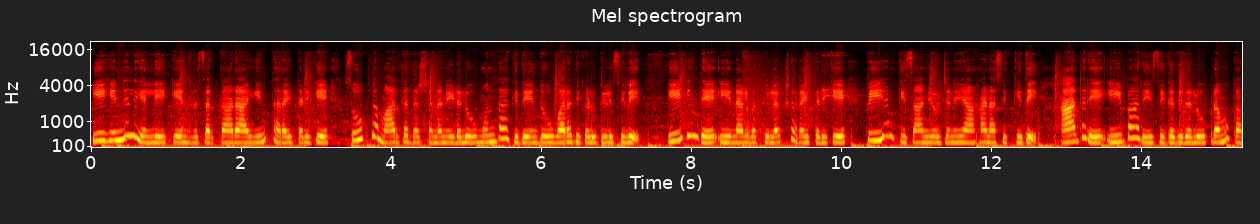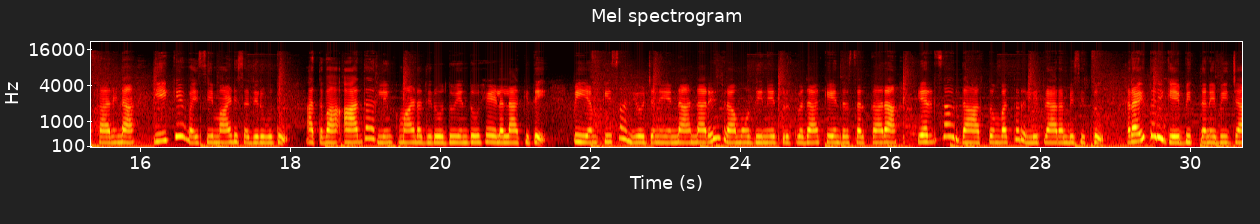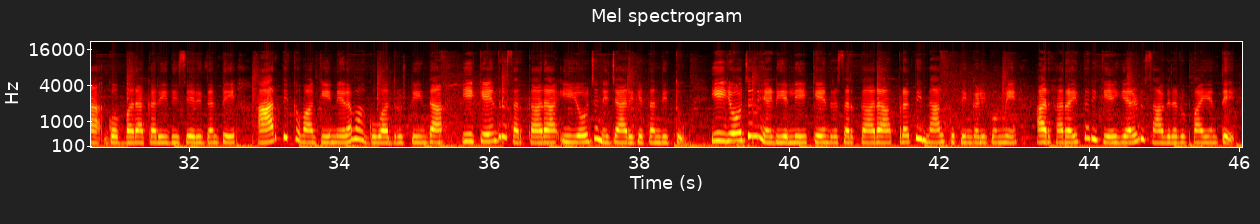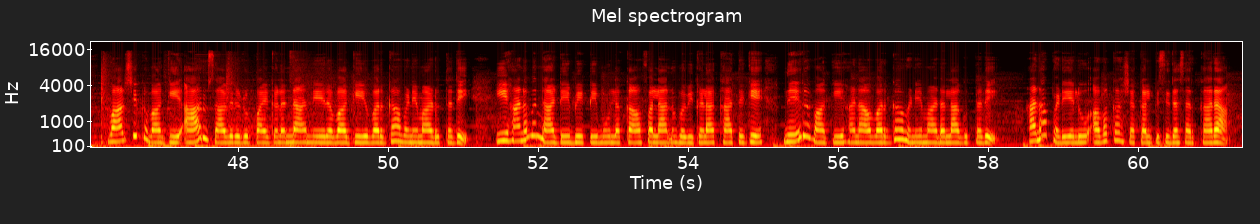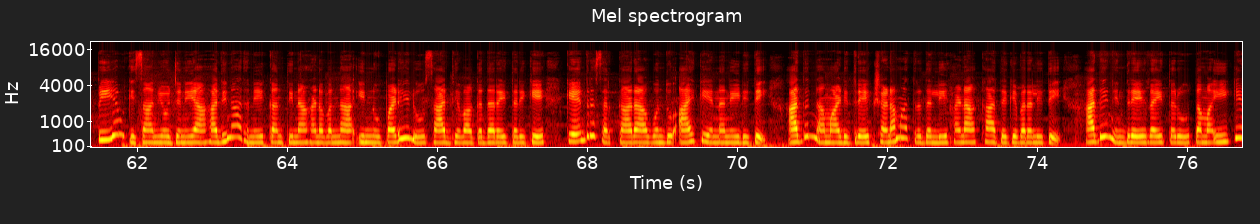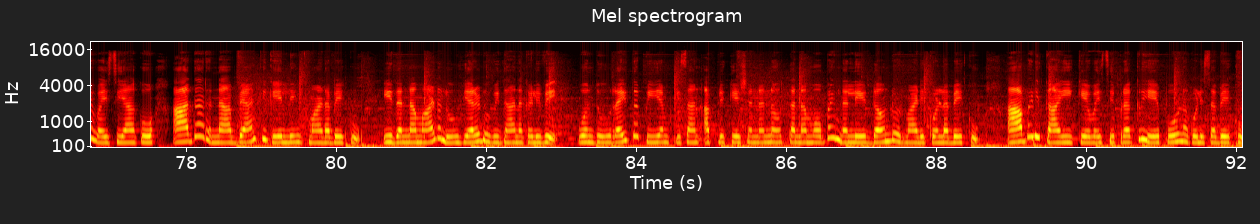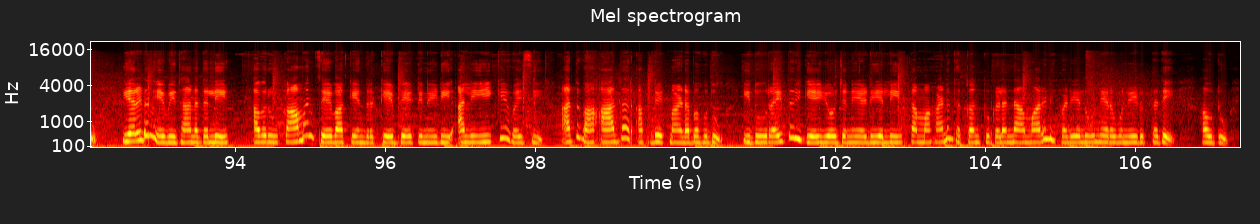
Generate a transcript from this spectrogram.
ಈ ಹಿನ್ನೆಲೆಯಲ್ಲಿ ಕೇಂದ್ರ ಸರ್ಕಾರ ಇಂಥ ರೈತರಿಗೆ ಸೂಕ್ತ ಮಾರ್ಗದರ್ಶನ ನೀಡಲು ಮುಂದಾಗಿದೆ ಎಂದು ವರದಿಗಳು ತಿಳಿಸಿವೆ. ಈ ಹಿಂದೆ ಈ ನಲವತ್ತು ಲಕ್ಷ ರೈತರಿಗೆ ಪಿಎಂ ಕಿಸಾನ್ ಯೋಜನೆಯ ಹಣ ಸಿಕ್ಕಿದೆ. ಆದರೆ ಈ ಬಾರಿ ಸಿಗದಿರಲು ಪ್ರಮುಖ ಕಾರಣ ಇ ಕೆ ಮಾಡಿಸದಿರುವುದು ಅಥವಾ ಆಧಾರ್ ಲಿಂಕ್ ಮಾಡದಿರುವುದು ಎಂದು ಹೇಳಲಾಗಿದೆ. ಪಿಎಂ ಕಿಸಾನ್ ಯೋಜನೆಯನ್ನ ನರೇಂದ್ರ ಮೋದಿ ನೇತೃತ್ವದ ಕೇಂದ್ರ ಸರ್ಕಾರ ಎರಡ್ ಸಾವಿರದ ಹತ್ತೊಂಬತ್ತರಲ್ಲಿ ಪ್ರಾರಂಭಿಸಿತ್ತು. ರೈತರಿಗೆ ಬಿತ್ತನೆ ಬೀಜ, ಗೊಬ್ಬರ ಖರೀದಿ ಸೇರಿದಂತೆ ಆರ್ಥಿಕವಾಗಿ ನೆರವಾಗುವ ದೃಷ್ಟಿಯಿಂದ ಈ ಕೇಂದ್ರ ಸರ್ಕಾರ ಈ ಯೋಜನೆ ಜಾರಿಗೆ ತಂದಿತ್ತು. ಈ ಯೋಜನೆಯಡಿಯಲ್ಲಿ ಕೇಂದ್ರ ಸರ್ಕಾರ ಪ್ರತಿ ನಾಲ್ಕು ತಿಂಗಳಿಗೊಮ್ಮೆ ಅರ್ಹ ರೈತರಿಗೆ ಎರಡು ಸಾವಿರ ರೂಪಾಯಿಯಂತೆ ವಾರ್ಷಿಕವಾಗಿ ಆರು ಸಾವಿರ ರೂಪಾಯಿಗಳನ್ನು ನೇರವಾಗಿ ವರ್ಗಾವಣೆ ಮಾಡುತ್ತದೆ. ಈ ಹಣವನ್ನು ಡಿಬಿಟಿ ಮೂಲಕ ಫಲಾನುಭವಿಗಳ ಖಾತೆಗೆ ನೇರವಾಗಿ ಹಣ ವರ್ಗಾವಣೆ ಮಾಡಲಾಗುತ್ತದೆ. ಹಣ ಪಡೆಯಲು ಅವಕಾಶ ಕಲ್ಪಿಸಿದ ಸರ್ಕಾರ ಪಿಎಂ ಕಿಸಾನ್ ಯೋಜನೆಯ ಹದಿನಾರನೇ ಕಂತಿನ ಹಣವನ್ನು ಇನ್ನು ಪಡೆಯಲು ಸಾಧ್ಯವಾಗದ ರೈತರಿಗೆ ಕೇಂದ್ರ ಸರ್ಕಾರ ಒಂದು ಆಯ್ಕೆಯನ್ನು ನೀಡಿದೆ. ಅದನ್ನು ಮಾಡಿದರೆ ಕ್ಷಣ ಮಾತ್ರದಲ್ಲಿ ಹಣ ಖಾತೆಗೆ ಬರಲಿದೆ. ಅದೇನೆಂದರೆ ರೈತರು ತಮ್ಮ ಇ ಕೆ ವೈ ಸಿ ಹಾಗೂ ಆಧಾರನ್ನು ಬ್ಯಾಂಕಿಗೆ ಲಿಂಕ್ ಮಾಡಬೇಕು. ಇದನ್ನು ಮಾಡಲು ಎರಡು ವಿಧಾನಗಳಿವೆ. ಒಂದು ರೈತ ಪಿ ಎಂ ಕಿಸಾನ್ ಅಪ್ಲಿಕೇಶನನ್ನು ತನ್ನ ಮೊಬೈಲ್ನಲ್ಲಿ ಡೌನ್ಲೋಡ್ ಮಾಡಿಕೊಳ್ಳಬೇಕು. ಆ ಬಳಿಕ ಈ ಕೆ ವೈ ಸಿ ಪ್ರಕ್ರಿಯೆ ಪೂರ್ಣಗೊಳಿಸಬೇಕು. ಎರಡನೇ ವಿಧಾನದಲ್ಲಿ ಅವರು ಕಾಮನ್ ಸೇವಾ ಕೇಂದ್ರಕ್ಕೆ ಭೇಟಿ ನೀಡಿ ಅಲ್ಲಿ ಇ ಕೆ ವೈ ಸಿ ಅಥವಾ ಆಧಾರ್ ಅಪ್ಡೇಟ್ ಮಾಡಬಹುದು. ಇದು ರೈತರಿಗೆ ಯೋಜನೆಯಡಿಯಲ್ಲಿ ತಮ್ಮ ಹಣದ ಕಂತುಗಳನ್ನು ಮರಳಿ ಪಡೆಯಲು ನೆರವು ನೀಡುತ್ತದೆ. ಹೌದು.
